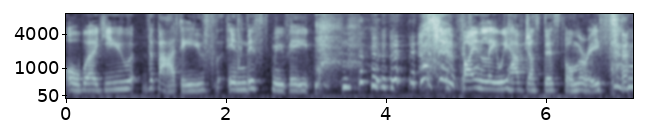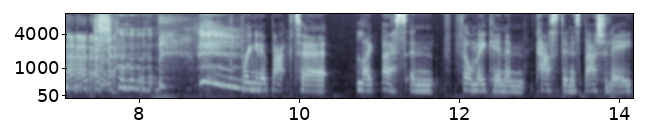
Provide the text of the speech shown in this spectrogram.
or were you the baddies in this movie? Finally, we have justice for Maurice. bringing it back to like us and filmmaking and casting especially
